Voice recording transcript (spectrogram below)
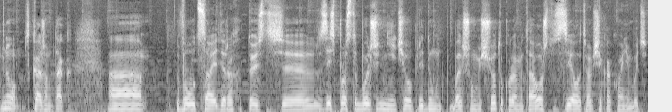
Ну, скажем так, а, в аутсайдерах. То есть э, здесь просто больше нечего придумать по большому счету, кроме того, что сделать вообще какой-нибудь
